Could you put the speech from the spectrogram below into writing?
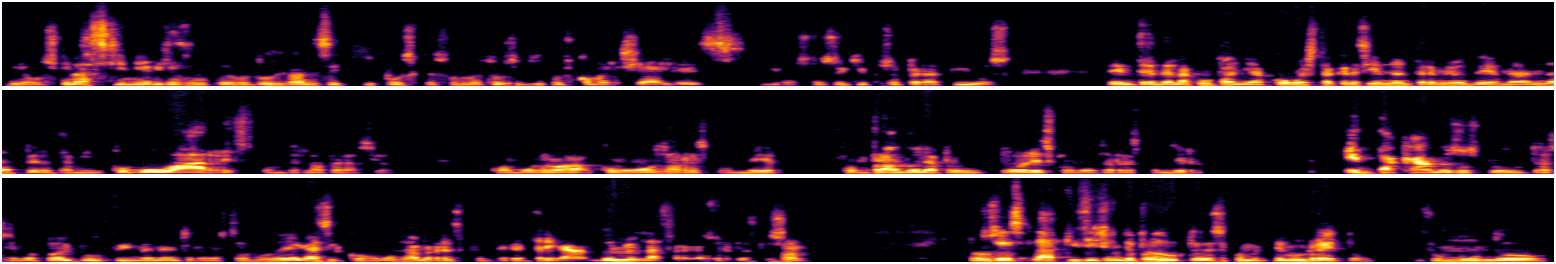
digamos que unas sinergias entre los dos grandes equipos, que son nuestros equipos comerciales y nuestros equipos operativos, de entender la compañía cómo está creciendo en términos de demanda, pero también cómo va a responder la operación, cómo, va, cómo vamos a responder comprándole a productores, cómo vamos a responder empacando esos productos, haciendo todo el fulfillment dentro de nuestras bodegas y cómo vamos a responder entregándolo en las franjas que son. Entonces, la adquisición de productores se convierte en un reto, es un mundo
